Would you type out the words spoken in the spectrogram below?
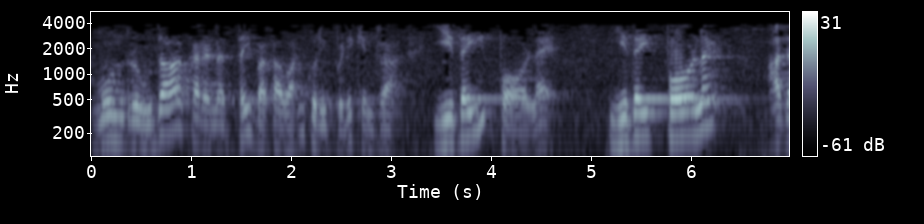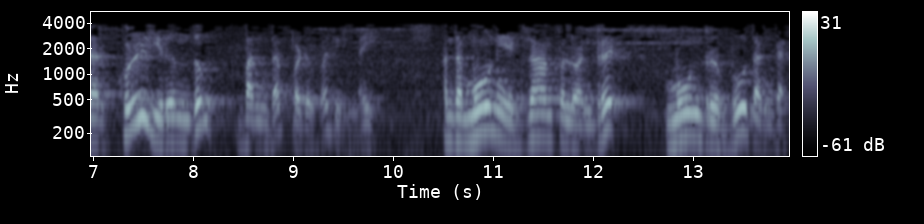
மூன்று உதாகரணத்தை பகவான் குறிப்பிடுகின்றார். இதை போல இதை போல அதற்குள் இருந்தும் பந்தப்படுவதில்லை. அந்த மூணு எக்ஸாம்பிள் ஒன்று மூன்று பூதங்கள்.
